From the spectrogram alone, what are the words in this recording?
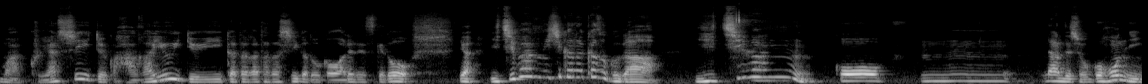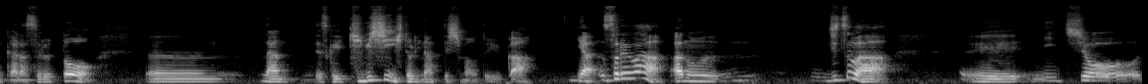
うまあ悔しいというか歯がゆいという言い方が正しいかどうかはあれですけどいや一番身近な家族が一番こううーんなんでしょうご本人からするとうーんなんですか厳しい人になってしまうというかいやそれはあの実はえー認知症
